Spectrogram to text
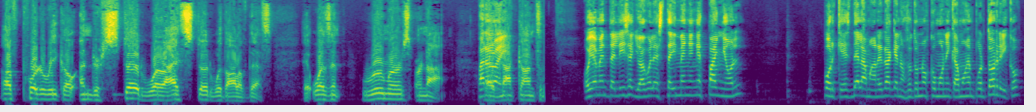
of Puerto Rico understood where I stood with all of this. It wasn't rumors or not. I Páralo have not gone to Obviamente dice, yo hago el statement en español porque es de la manera que nosotros nos comunicamos en Puerto Rico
